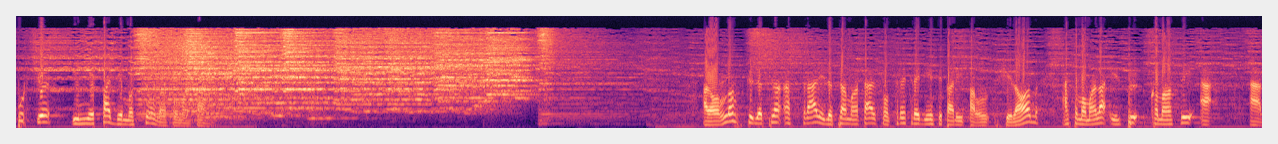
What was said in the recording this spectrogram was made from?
pour qu'il n'y ait pas d'émotion dans son mental. Alors, lorsque le plan astral et le plan mental sont très très bien séparés par, chez l'homme, à ce moment-là, il peut commencer à, à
